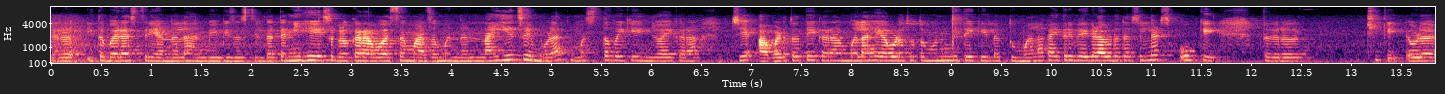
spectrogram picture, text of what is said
तर इथं बऱ्याच स्त्रियांना लहान बेबीज असतील तर त्यांनी हे सगळं करावं असं माझं म्हणणं नाहीच आहे मुळात. मस्तपैकी एन्जॉय करा. जे आवडतं ते करा. मला हे आवडत होतं म्हणून मी ते केलं. तुम्हाला काहीतरी वेगळं आवडत असेल दॅट्स ओके तर ठीक आहे. एवढं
